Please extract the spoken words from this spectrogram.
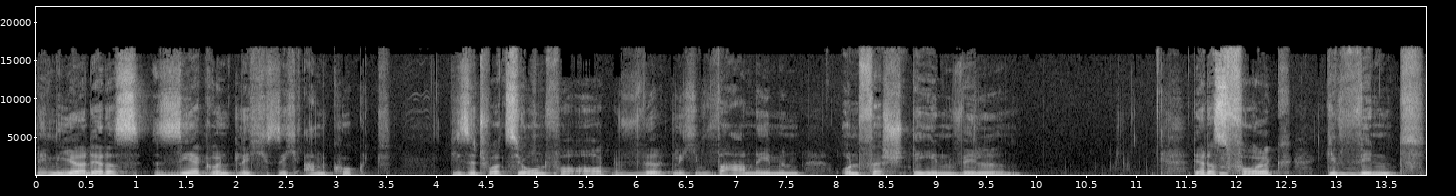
Nehemiah, der das sehr gründlich sich anguckt, die Situation vor Ort wirklich wahrnehmen und verstehen will, der das Volk gewinnt,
